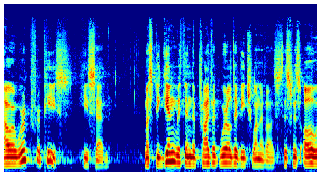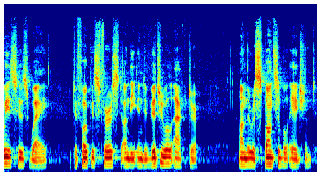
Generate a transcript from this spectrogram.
Our work for peace, he said, must begin within the private world of each one of us. This was always his way to focus first on the individual actor, on the responsible agent.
